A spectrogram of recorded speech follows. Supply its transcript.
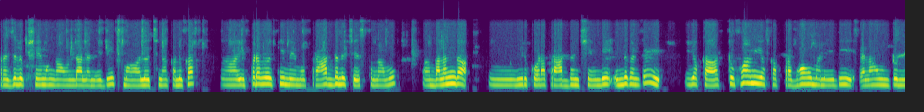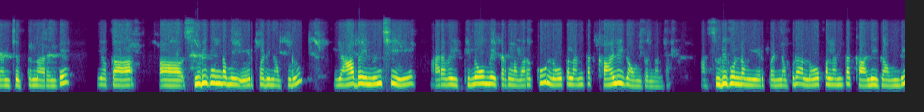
ప్రజలు క్షేమంగా ఉండాలనేది మా ఆలోచన. కనుక ఇప్పటివరకు మేము ప్రార్థన చేస్తున్నాము. బలంగా మీరు కూడా ప్రార్థన చేయండి. ఎందుకంటే ఈ యొక్క తుఫాను యొక్క ప్రభావం అనేది ఎలా ఉంటుందని చెప్తున్నారంటే ఈ యొక్క ఆ సుడిగుండము ఏర్పడినప్పుడు యాభై నుంచి అరవై కిలోమీటర్ల వరకు లోపలంతా ఖాళీగా ఉంటుందంట. ఆ సుడిగుండం ఏర్పడినప్పుడు ఆ లోపలంతా ఖాళీగా ఉండి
